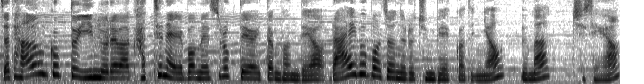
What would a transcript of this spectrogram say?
자, 다음 곡도 이 노래와 같은 앨범에 수록되어 있던 건데요. 라이브 버전으로 준비했거든요. 음악 주세요.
